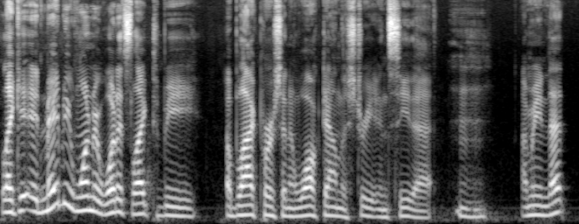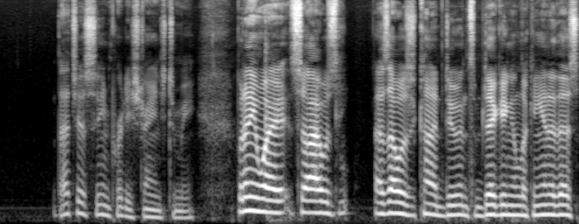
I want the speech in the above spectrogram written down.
Like it, it made me wonder what it's like to be a black person and walk down the street and see that. hmm I mean that that just seemed pretty strange to me. But anyway, so I was as I was kind of doing some digging and looking into this,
